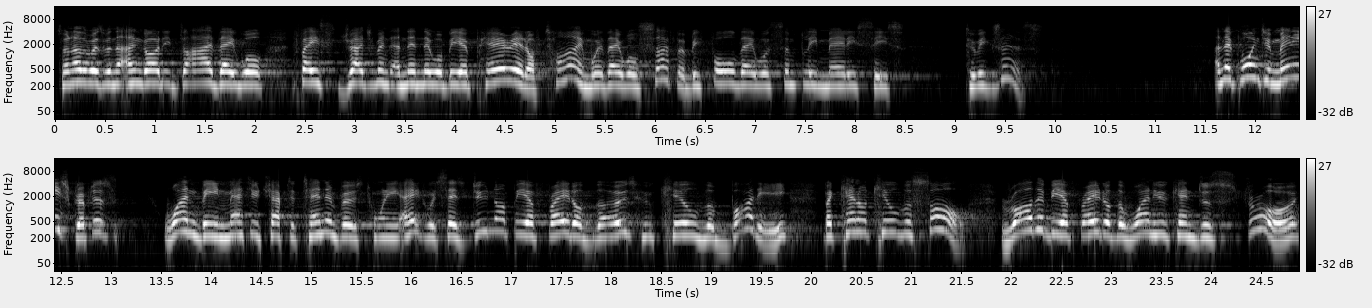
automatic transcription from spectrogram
So, in other words, when the ungodly die, they will face judgment, and then there will be a period of time where they will suffer before they will simply merely cease to exist. And they point to many scriptures one being Matthew chapter 10 and verse 28, which says, Do not be afraid of those who kill the body, but cannot kill the soul. Rather be afraid of the one who can destroy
